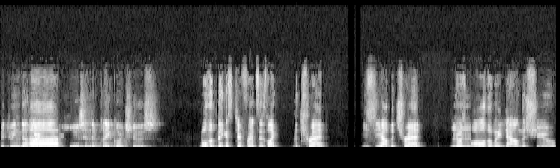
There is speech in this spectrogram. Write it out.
between the hard uh, shoes and the clay court shoes? Well, the biggest difference is like the tread. You see how the tread goes mm-hmm. all the way down the shoe,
